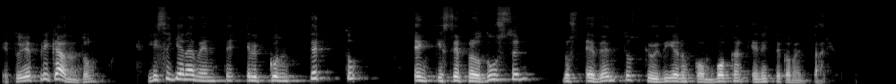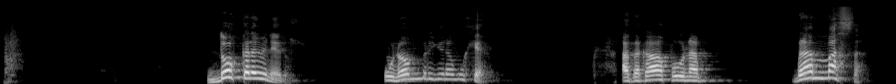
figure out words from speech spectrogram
Estoy explicando lisa y llanamente el contexto en que se producen los eventos que hoy día nos convocan en este comentario. Dos carabineros, un hombre y una mujer, atacados por una gran masa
